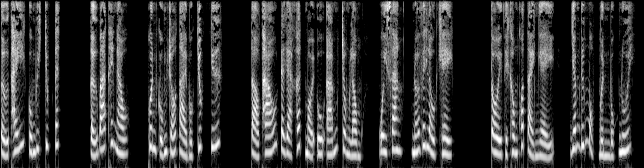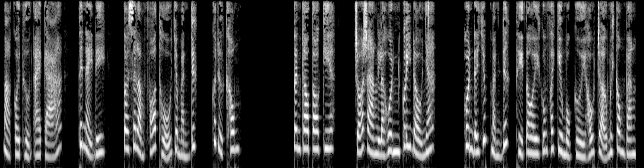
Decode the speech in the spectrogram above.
tự thấy cũng biết chút ít. Tử bá thế nào, huynh cũng trổ tài một chút chứ. Tào Tháo đã gạt hết mọi u ám trong lòng, quay sang nói với Lâu Khê. Tôi thì không có tài nghệ, dám đứng một mình một núi mà coi thường ai cả. Thế này đi, tôi sẽ làm phó thủ cho Mạnh Đức, có được không? Tên cao to kia, rõ ràng là Huynh có ý đồ nhá. Huynh đã giúp Mạnh Đức thì tôi cũng phải kêu một người hỗ trợ mới công bằng.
